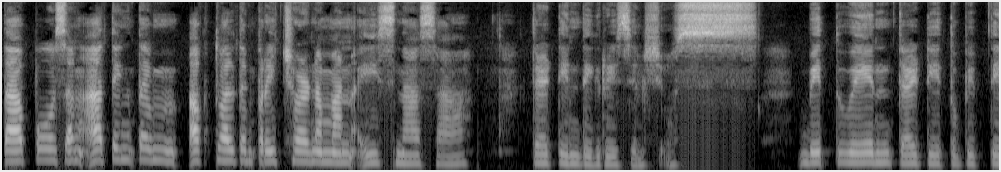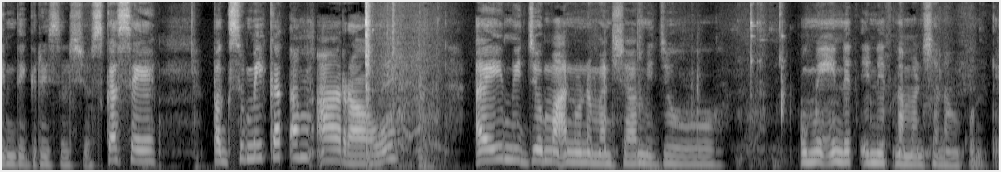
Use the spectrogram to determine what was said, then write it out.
Tapos ang ating tem- actual temperature naman is nasa 13 degrees Celsius. Between 30 to 15 degrees Celsius. Kasi pag sumikat ang araw, ay medyo maano naman siya, medyo umiinit-init naman siya ng kunti.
